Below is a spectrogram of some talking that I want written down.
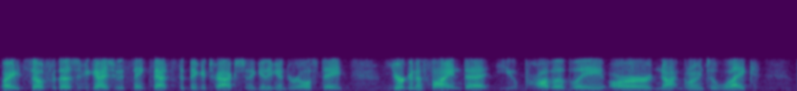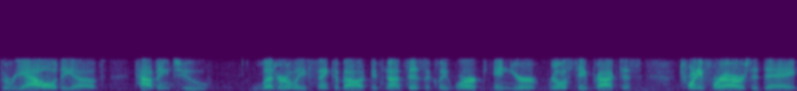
All right, so for those of you guys who think that's the big attraction of getting into real estate, you're going to find that you probably are not going to like the reality of having to literally think about, if not physically work, in your real estate practice 24 hours a day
